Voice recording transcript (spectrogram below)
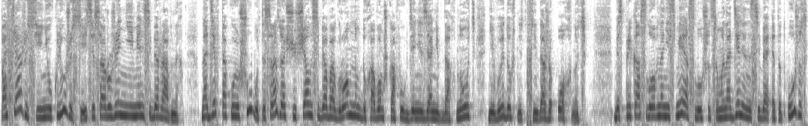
По тяжести и неуклюжести эти сооружения не имели себе равных. Надев такую шубу, ты сразу ощущала себя в огромном духовом шкафу, где нельзя ни вдохнуть, ни выдохнуть, ни даже охнуть. Беспрекословно, не смея слушаться, мы надели на себя этот ужас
